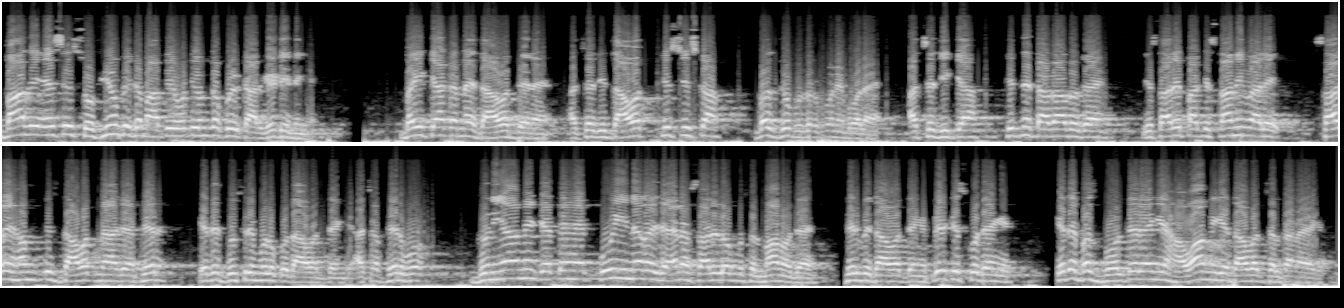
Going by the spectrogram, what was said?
بعض ایسے صوفیوں کی جماعتیں ہوتی ہیں ان کا کوئی ٹارگیٹ ہی نہیں ہے۔ بھائی کیا کرنا ہے؟ دعوت دینا ہے۔ اچھا جی دعوت کس چیز کا؟ بس جو بزرگوں نے بولا ہے۔ اچھا جی کیا؟ کتنے تعداد ہو جائیں؟ یہ سارے پاکستانی والے، سارے ہم اس دعوت میں آ جائیں، پھر کہتے دوسرے ملک کو دعوت دیں گے۔ اچھا پھر وہ دنیا میں کہتے ہیں کوئی نہ رہ جائے نا، سارے لوگ مسلمان ہو جائے پھر بھی دعوت دیں گے۔ پھر کس کو دیں گے؟ کہتے بس بولتے رہیں گے، ہوا میں یہ دعوت چلتا رہے گا۔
